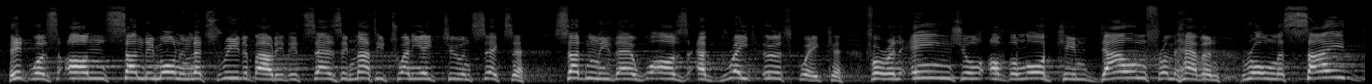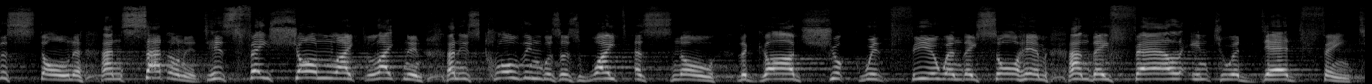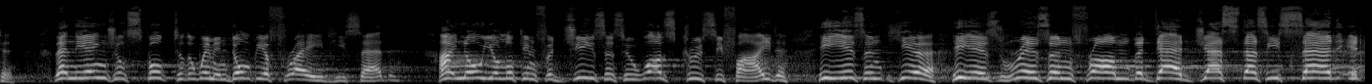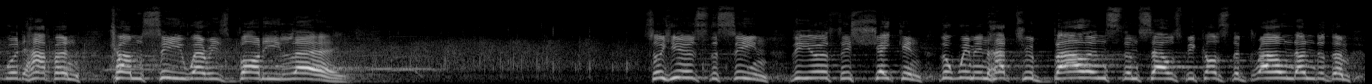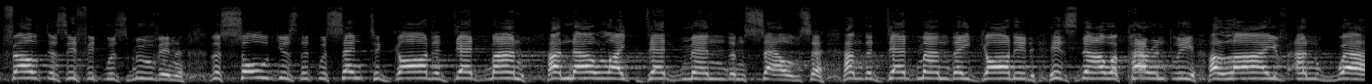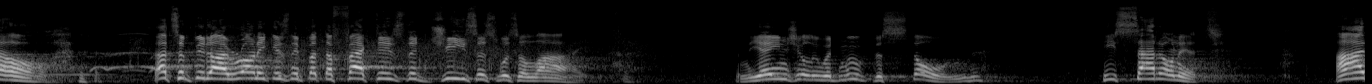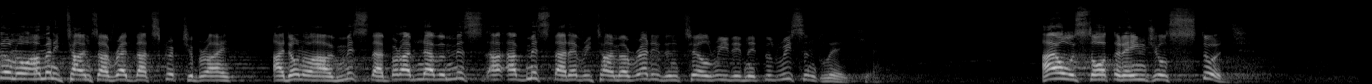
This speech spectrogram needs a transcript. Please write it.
It was on Sunday morning. Let's read about it. It says in Matthew 28 2 and 6 Suddenly there was a great earthquake, uh, for an angel of the Lord came down from heaven, rolled aside the stone, uh, and sat on it. His face shone like lightning, and his clothing was as white as snow. The guards shook with fear when they saw him, and they fell into a dead faint. Then the angel spoke to the women. Don't be afraid, he said. I know you're looking for Jesus who was crucified. He isn't here. He is risen from the dead, just as he said it would happen. Come see where his body lay. So here's the scene. The earth is shaken. The women had to balance themselves because the ground under them felt as if it was moving. The soldiers that were sent to guard a dead man are now like dead men themselves. And the dead man they guarded is now apparently alive and well. That's a bit ironic, isn't it? But the fact is that Jesus was alive. And the angel who had moved the stone, he sat on it. I don't know how many times I've read that scripture, but I, I don't know how I've missed that, but I've never missed, I've missed that every time I've read it until reading it recently. I always thought that angels stood.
